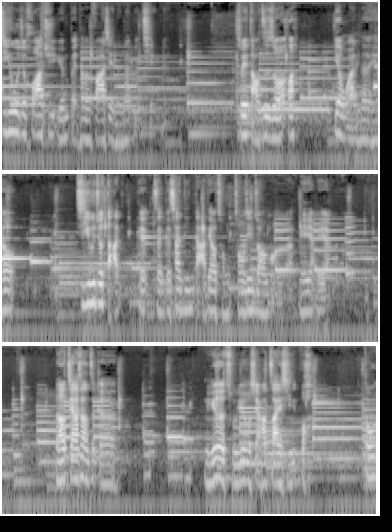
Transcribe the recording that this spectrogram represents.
几乎就花去原本他们发现的那笔钱了，所以导致说哦，用完了以后，几乎就打个整个餐厅打掉，重重新装潢了，没两样。然后加上这个女二主又想要摘星，哇，都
